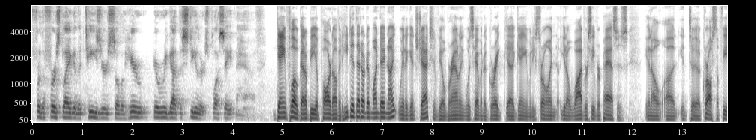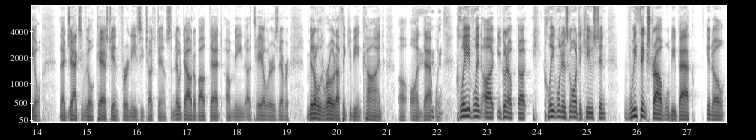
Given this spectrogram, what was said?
for the first leg of the teaser. So here, here we got the Steelers plus eight and a half game flow got to be a part of it. He did that on a Monday night win against Jacksonville. Browning was having a great uh, game, and he's throwing you know wide receiver passes, you know, uh, into across the field that Jacksonville cashed in for an easy touchdown. So no doubt about that. I mean, uh, Taylor is never middle of the road. I think you're being kind uh, on that one. Cleveland, uh, you're gonna uh, Cleveland is going to Houston. We think Stroud will be back. You know,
